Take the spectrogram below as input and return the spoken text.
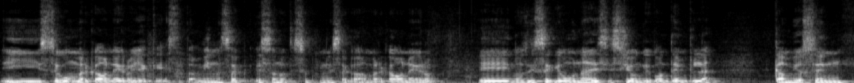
Y según Mercado Negro, ya que esta, también esa, esa noticia también sacada en Mercado Negro, eh, nos dice que una decisión que contempla cambios en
